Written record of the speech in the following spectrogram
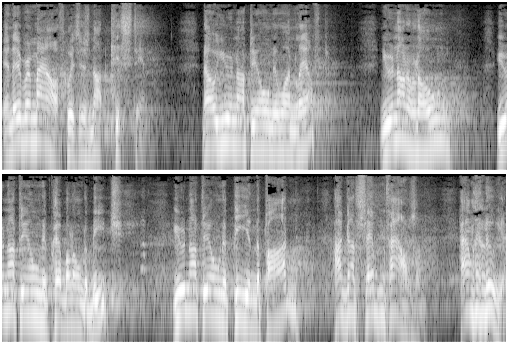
and every mouth which has not kissed him. No, you're not the only one left. You're not alone. You're not the only pebble on the beach. You're not the only pea in the pod. I got 7,000. Hallelujah.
